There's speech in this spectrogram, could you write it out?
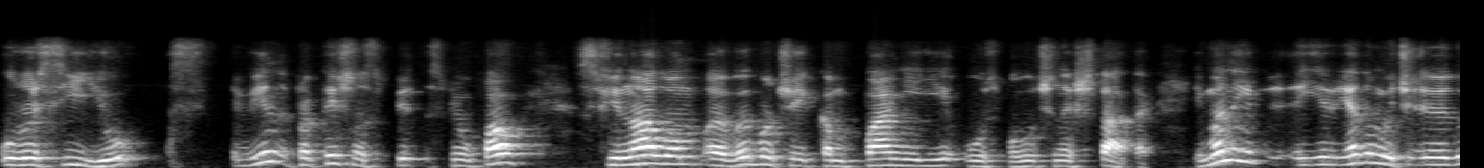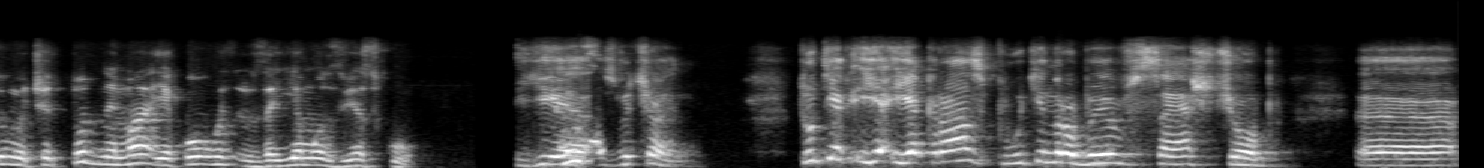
у Росію він практично спі- співпав з фіналом е, виборчої кампанії у Сполучених Штатах. І в мене я думаю, чи е, думаю, чи тут немає якогось взаємозв'язку. Є, звичайно. Тут як, якраз Путін робив все, щоб е,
